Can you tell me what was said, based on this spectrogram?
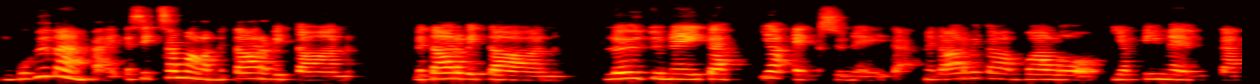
niin kuin hyvään päin. Ja sitten samalla me tarvitaan me tarvitaan löytyneitä ja eksyneitä. Me tarvitaan valoa ja pimeyttä,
